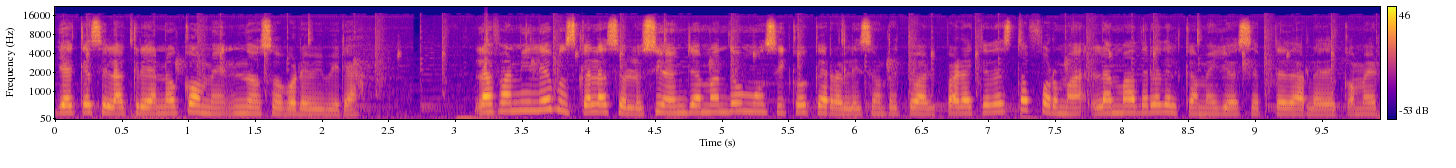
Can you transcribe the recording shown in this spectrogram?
ya que si la cría no come, no sobrevivirá. La familia busca la solución llamando a un músico que realice un ritual para que de esta forma la madre del camello acepte darle de comer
